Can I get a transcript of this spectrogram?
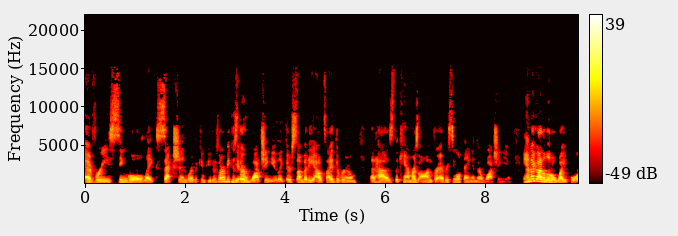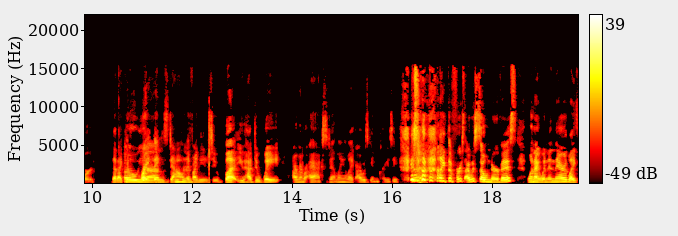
every single like section where the computers are because Yeah. they're watching you. Like there's somebody outside the room that has the cameras on for every single thing and they're watching you. And I got a little whiteboard that I could Oh, write yeah. thing down Mhm. if I needed to. But you had to wait. I remember I accidentally like I was getting crazy. like the first I was so nervous when I went in there. Like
